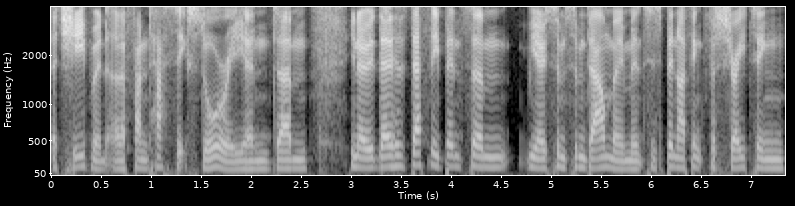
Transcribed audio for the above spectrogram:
achievement and a fantastic story. And um, you know there has definitely been some you know some some down moments. It's been i think frustrating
